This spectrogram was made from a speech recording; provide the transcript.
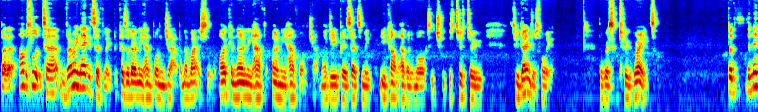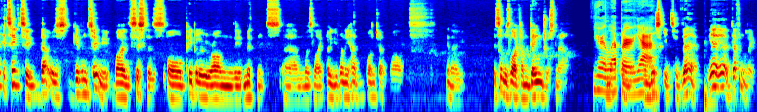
but I was looked at very negatively because I'd only had one jab, and I've actually I can only have only have one jab. My GP has said to me, "You can't have any more because it's just too too dangerous for you. The risk too great." But the negativity that was given to me by the sisters or people who were on the admittance um, was like, oh, you've only had one job. Well, you know, it's almost like I'm dangerous now. You're a I'm, leper, I'm, yeah. I'm risky to them. Yeah, yeah, definitely.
